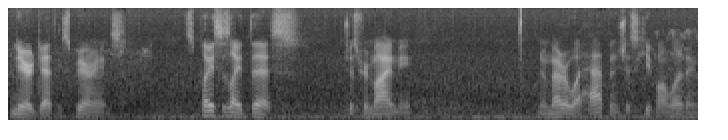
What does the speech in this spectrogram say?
near death experience. It's places like this just remind me no matter what happens, just keep on living.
